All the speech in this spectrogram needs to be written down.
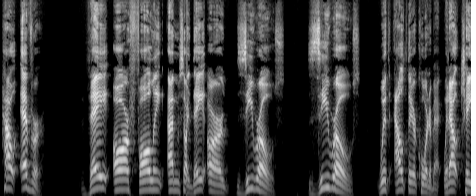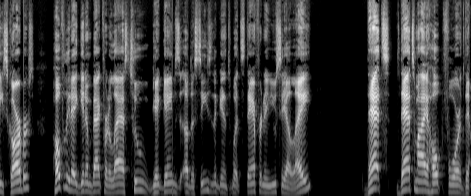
However, they are falling. I'm sorry, they are zeros, zeros without their quarterback, without Chase Garbers, Hopefully, they get him back for the last two games of the season against what Stanford and UCLA. That's that's my hope for them.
